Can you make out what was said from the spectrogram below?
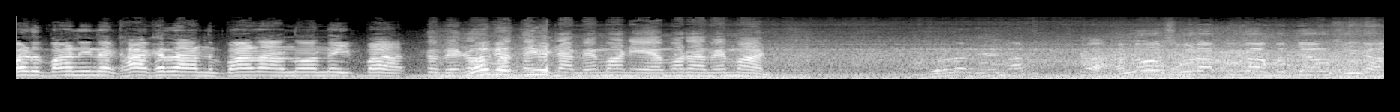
ફળ પાણી ને ખાખરા ને પાણા નો નહીં બહેનો મહેમાન એ અમારા મહેમાન. હલો સોડા પીવા. મજા આવશે કા?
